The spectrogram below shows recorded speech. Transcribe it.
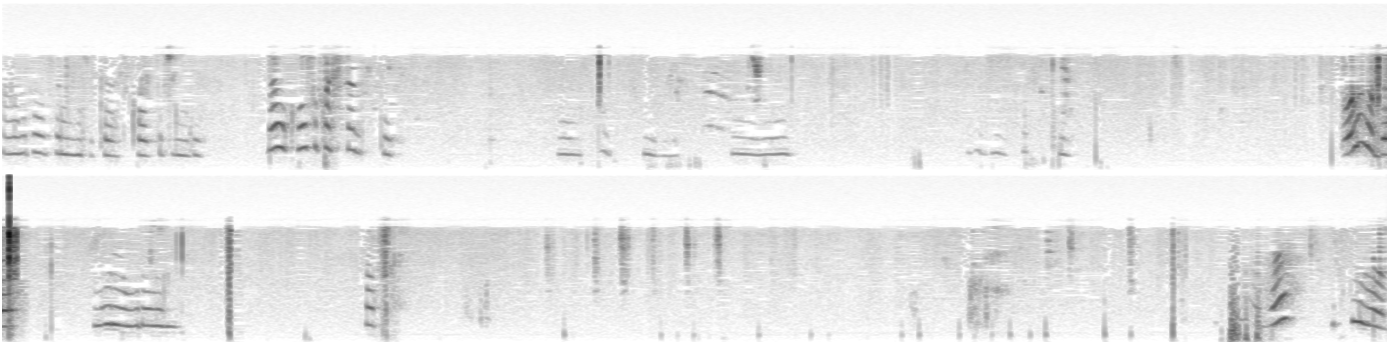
Ne birazdan inecek koltuk indi. Ben koltuk aşağı düştü. Olmadı. Buraya vuralım. Hop. Aha, gitmiyor.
